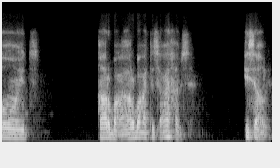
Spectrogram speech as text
point. أربعة. أربعة تسعة خمسة. يساوي.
